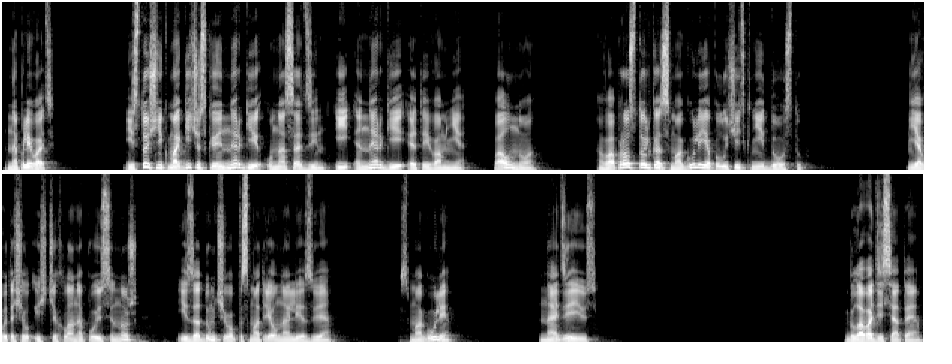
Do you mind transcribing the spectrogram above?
Наплевать. Источник магической энергии у нас один, и энергии этой во мне полно. Вопрос только, смогу ли я получить к ней доступ. Я вытащил из чехла на поясе нож и задумчиво посмотрел на лезвие. Смогу ли? Надеюсь. Глава 10.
